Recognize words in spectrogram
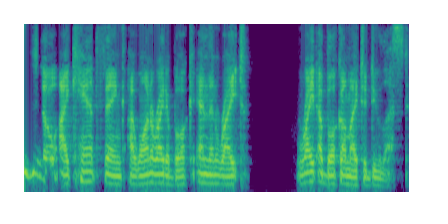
Mm-hmm. So I can't think I want to write a book and then write write a book on my to-do list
